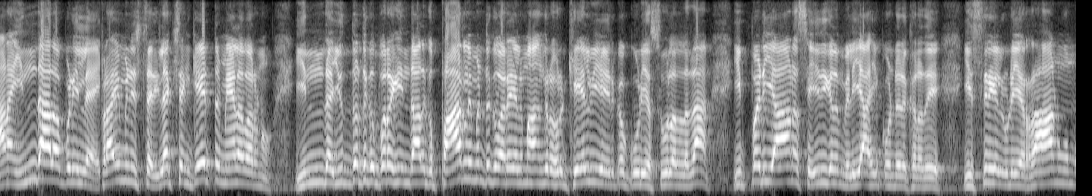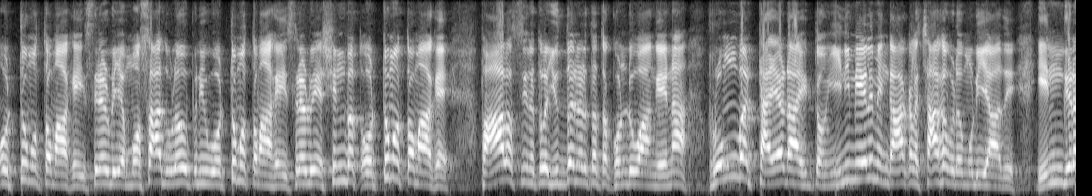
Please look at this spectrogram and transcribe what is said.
ஆனால் இந்த ஆள் அப்படி இல்லை. பிரைம் மினிஸ்டர் எலெக்ஷன் கேட்டு மேலே வரணும். இந்த யுத்தத்துக்கு பிறகு இந்த ஆளுக்கு பார்லிமெண்ட்டுக்கு வரையலுமாங்கிற ஒரு கேள்வியை இருக்கக்கூடிய சூழலில் தான் இப்படியான செய்திகளும் வெளியாகி கொண்டிருக்கிறது. இஸ்ரேலுடைய ராணுவம் ஒட்டுமொத்தமாக இஸ்ரேலுடைய மொசாத் உளவு பிரிவு ஒட்டுமொத்தமாக இஸ்ரேலுடைய ஷின்பத் ஒட்டுமொத்தமாக பாலஸ்தீனத்தில் யுத்த நிறுத்தத்தை கொண்டு வாங்க. ஏன்னா ரொம்ப டயர்டாகிட்டோம் இனிமேலும் எங்கள் ஆக்களை சாக விட முடியாது என்கிற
